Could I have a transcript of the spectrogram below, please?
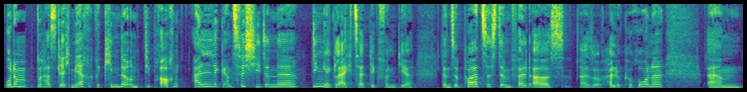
oder du hast gleich mehrere Kinder und die brauchen alle ganz verschiedene Dinge gleichzeitig von dir. Dein Support-System fällt aus, also hallo Corona. Ähm,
